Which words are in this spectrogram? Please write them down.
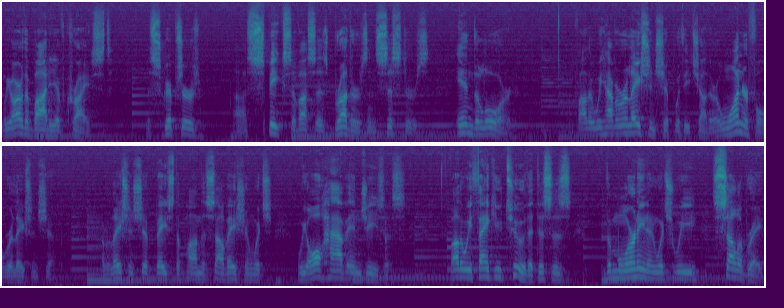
We are the body of Christ. The scripture uh, speaks of us as brothers and sisters in the Lord. Father, we have a relationship with each other, a wonderful relationship, a relationship based upon the salvation which we all have in Jesus. Father, we thank you too that this is the morning in which we celebrate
